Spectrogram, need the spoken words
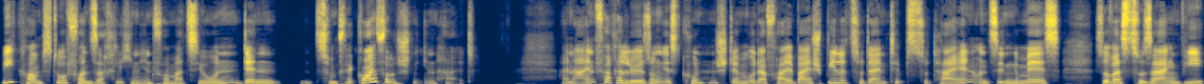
Wie kommst du von sachlichen Informationen, denn zum verkäuferischen Inhalt. Eine einfache Lösung ist, Kundenstimmen oder Fallbeispiele zu deinen Tipps zu teilen und sinngemäß sowas zu sagen wie,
